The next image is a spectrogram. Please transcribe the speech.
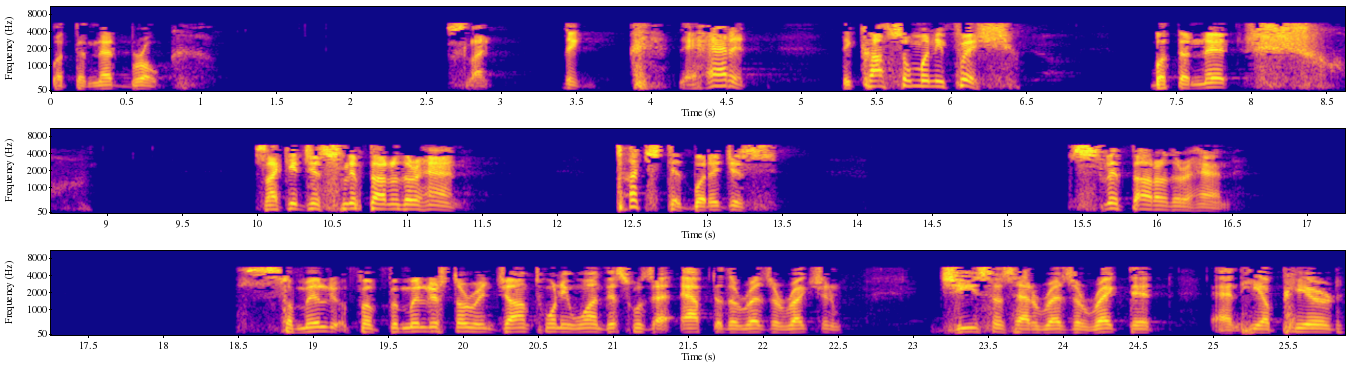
But the net broke. It's like they, they had it. They caught so many fish. But the net, it's like it just slipped out of their hand. Touched it, but it just slipped out of their hand. Familiar, familiar story in John 21. This was after the resurrection. Jesus had resurrected and he appeared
